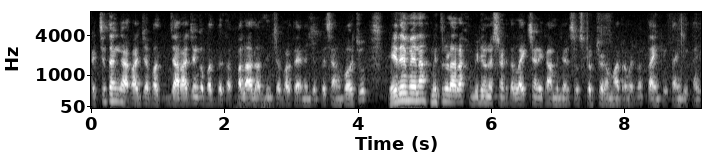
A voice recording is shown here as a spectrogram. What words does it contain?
ఖచ్చితంగా రాజ్య రాజ్యాంగ భద్రత ఫలాలు అందించబడతాయని చెప్పేసి అనుకోవచ్చు. ఏదేమైనా మిత్రులారా వీడియో నచ్చినట్లయితే లైక్ చేయండి కామెంట్ చేయండి సబ్స్క్రైబ్ చేయడం మాత్రమే thank you thank you thank you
